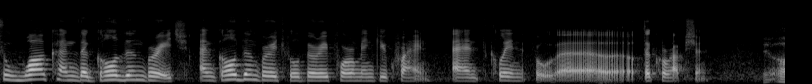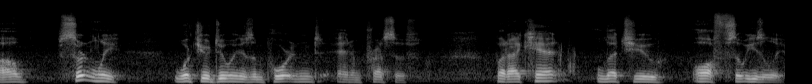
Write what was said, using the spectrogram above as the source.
to walk on the golden bridge. And golden bridge will be reforming Ukraine and clean uh, the corruption. Uh, certainly, what you're doing is important and impressive but I can't let you off so easily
